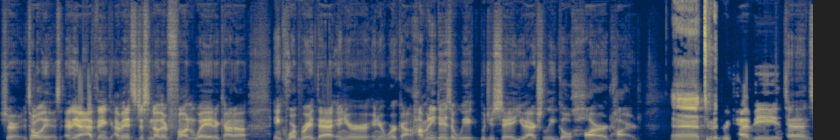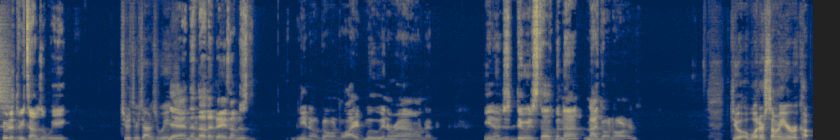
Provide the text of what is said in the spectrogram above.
Sure, it totally is. And yeah, I think I mean it's just another fun way to kind of incorporate that in your in your workout. How many days a week would you say you actually go hard hard? Uh, two to three, Heavy, intense? two to three times a week. two or three times a week. Yeah, and then the other days I'm just, you know, going light, moving around, and you know, just doing stuff, but not not going hard. Do what are some of your reco-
